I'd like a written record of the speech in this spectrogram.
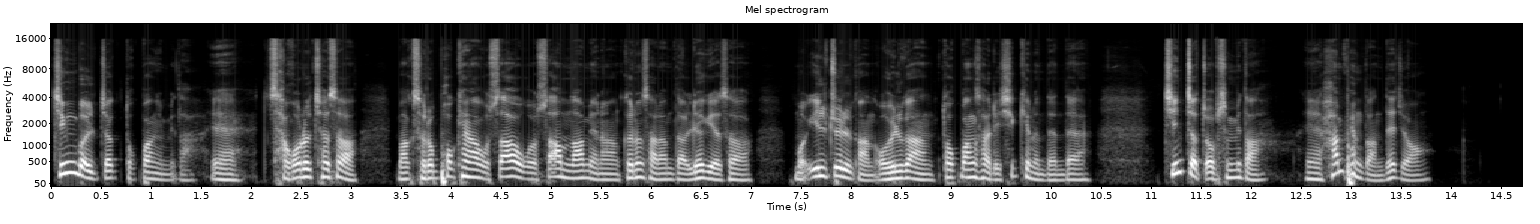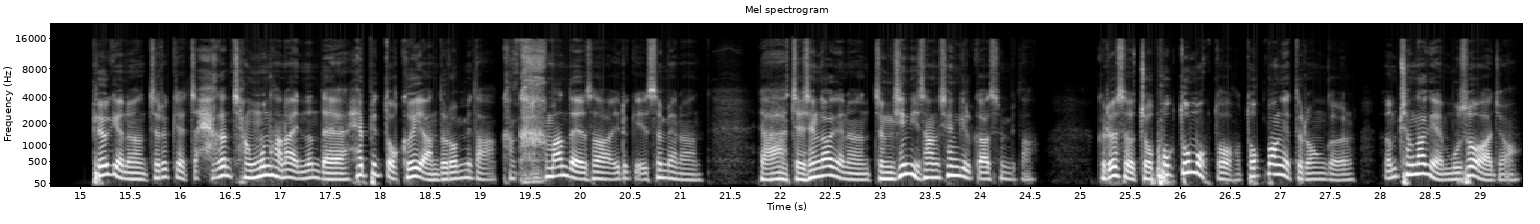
징벌적 독방입니다. 예, 사고를 쳐서 막 서로 폭행하고 싸우고 싸움 나면은 그런 사람들 여기에서 뭐 일주일간, 5일간 독방살이 시키는 데인데 진짜 좁습니다. 예, 한 평도 안 되죠. 벽에는 저렇게 작은 창문 하나 있는데 햇빛도 거의 안 들어옵니다. 캄캄한 데서 이렇게 있으면은 야, 제 생각에는 정신 이상 생길 것 같습니다. 그래서 조폭 두목도 독방에 들어온 걸 엄청나게 무서워하죠.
